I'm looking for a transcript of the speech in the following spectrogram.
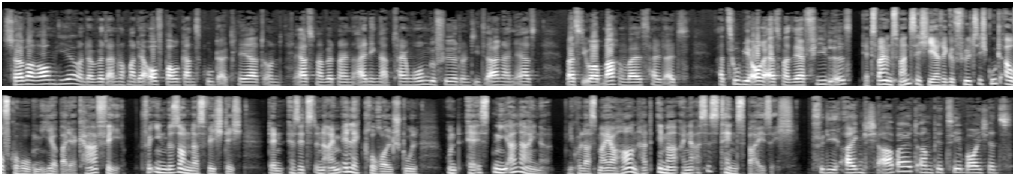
Serverraum hier und da wird einem nochmal der Aufbau ganz gut erklärt und erstmal wird man in einigen Abteilungen rumgeführt und die sagen einem erst, was die überhaupt machen, weil es halt als Azubi auch erstmal sehr viel ist. Der 22-Jährige fühlt sich gut aufgehoben hier bei der KfW. Für ihn besonders wichtig, denn er sitzt in einem Elektrorollstuhl und er ist nie alleine. Nikolaus Meyer-Horn hat immer eine Assistenz bei sich. Für die eigentliche Arbeit am PC brauche ich jetzt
